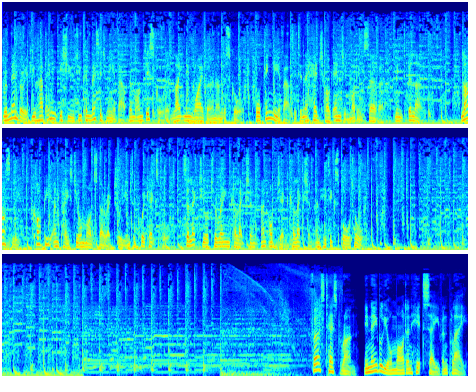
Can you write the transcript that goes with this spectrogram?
remember if you have any issues you can message me about them on Discord at lightningwyvern underscore, or ping me about it in the Hedgehog Engine modding server, linked below. Lastly, copy and paste your mods directory into Quick Export, select your terrain collection and object collection and hit Export All. First test run, enable your mod and hit save and play.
